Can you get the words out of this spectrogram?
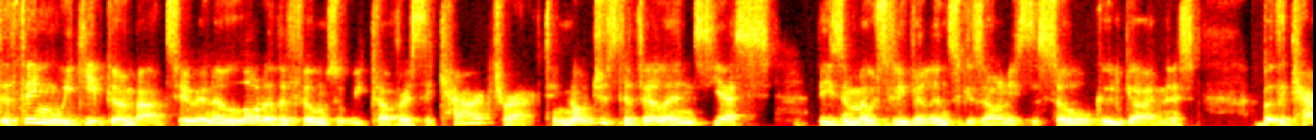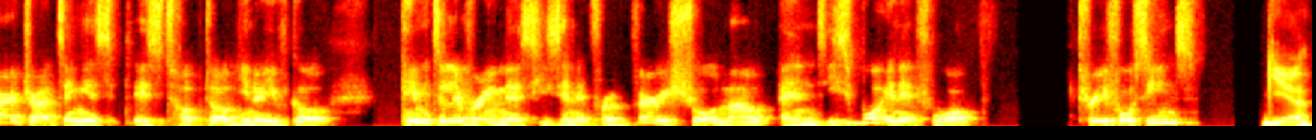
the thing we keep going back to in a lot of the films that we cover is the character acting, not just the villains. Yes, these are mostly villains because Arnie's the sole good guy in this, but the character acting is is top dog. You know, you've got him delivering this. He's in it for a very short amount, and he's what in it for what three or four scenes. Yeah,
